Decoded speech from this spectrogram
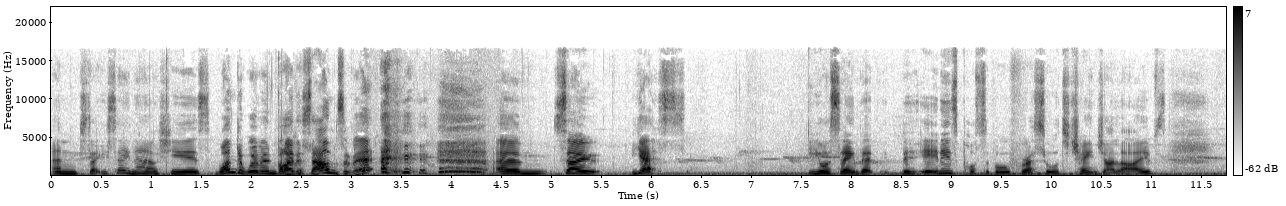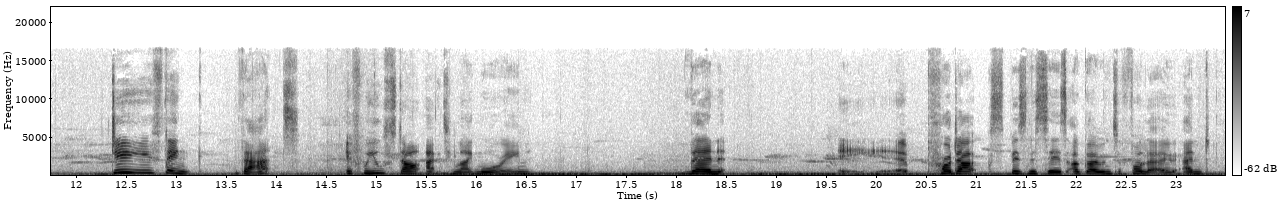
And like you say, now she is Wonder Woman by the sounds of it. um, so yes, you're saying that it is possible for us all to change our lives. Do you think that if we all start acting like Maureen, then eh, products, businesses are going to follow, and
